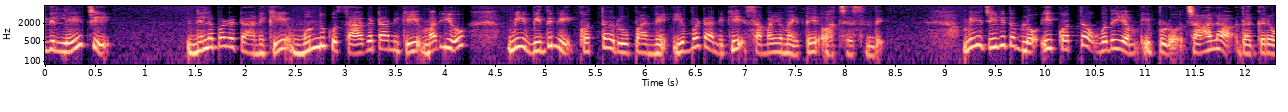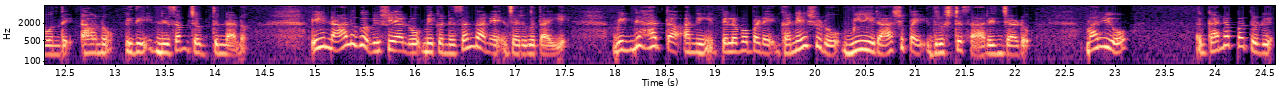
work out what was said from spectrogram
ఇది లేచి నిలబడటానికి ముందుకు సాగటానికి మరియు మీ విధిని కొత్త రూపాన్ని ఇవ్వటానికి సమయమైతే వచ్చేసింది. మీ జీవితంలో ఈ కొత్త ఉదయం ఇప్పుడు చాలా దగ్గర ఉంది. అవును ఇది నిజం చెబుతున్నాను. ఈ నాలుగు విషయాలు మీకు నిజంగానే జరుగుతాయి. విఘ్నహర్త అని పిలువబడే గణేశుడు మీ రాశిపై దృష్టి సారించాడు. మరియు గణపతుడి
